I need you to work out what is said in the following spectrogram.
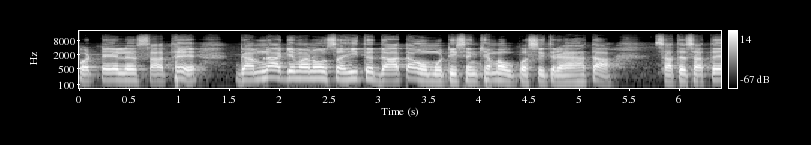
પટેલ સાથે ગામના આગેવાનો સહિત દાતાઓ મોટી સંખ્યામાં ઉપસ્થિત રહ્યા હતા. સાથે સાથે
